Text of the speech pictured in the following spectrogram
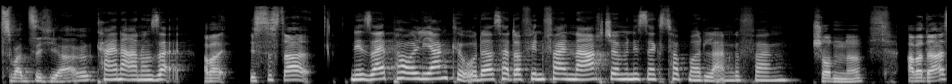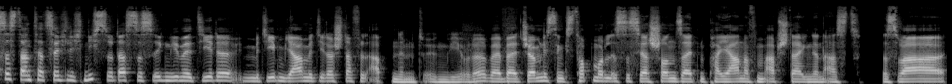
20 Jahre. Keine Ahnung. Sei, Aber ist es da nee, seit Paul Janke, oder? Es hat auf jeden Fall nach Germany's Next Topmodel angefangen. Schon, ne? Aber da ist es dann tatsächlich nicht so, dass das irgendwie mit, jede, mit jedem Jahr, mit jeder Staffel abnimmt, irgendwie, oder? Weil bei Germany's Next Topmodel ist es ja schon seit ein paar Jahren auf dem absteigenden Ast. Das war,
